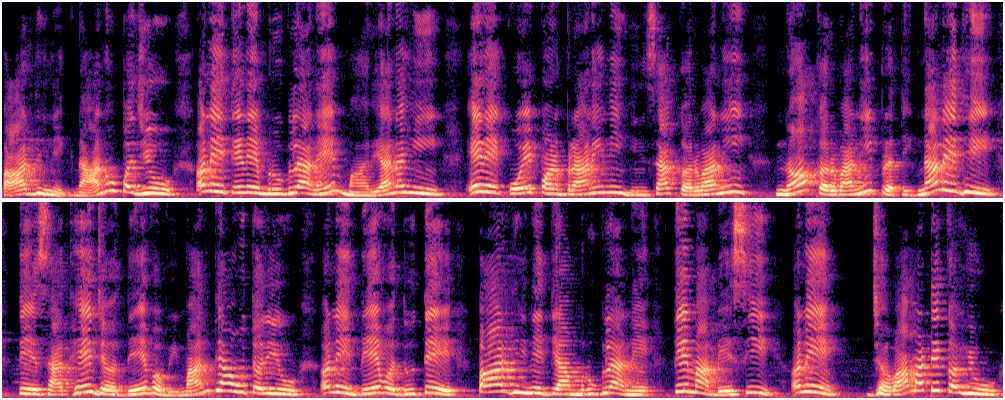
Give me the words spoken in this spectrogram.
પારધીને જ્ઞાન ઉપજ્યું અને તેણે મૃગલાને માર્યા નહીં. એણે કોઈ પણ પ્રાણીની હિંસા કરવાની, ન કરવાની પ્રતિજ્ઞા લીધી. તે સાથે જ દેવ વિમાન ત્યાં ઉતર્યું અને દેવદૂતે પારધીને ત્યાં મૃગલાને તેમાં બેસી અને જવા માટે કહ્યું,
